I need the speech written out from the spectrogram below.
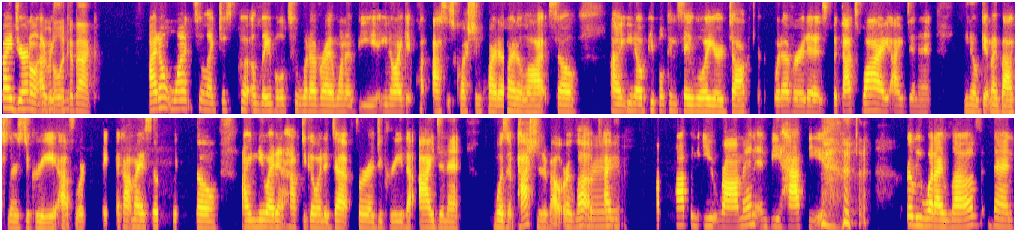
my journal. Give it look at back. I don't want to like just put a label to whatever I want to be. You know, I get qu- asked this question quite a quite a lot. So, I you know, people can say lawyer, doctor, whatever it is, but that's why I didn't, you know, get my bachelor's degree at Florida State. I got my associate, so I knew I didn't have to go into debt for a degree that I didn't wasn't passionate about or loved. I Right. pop and eat ramen and be happy really what I love than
